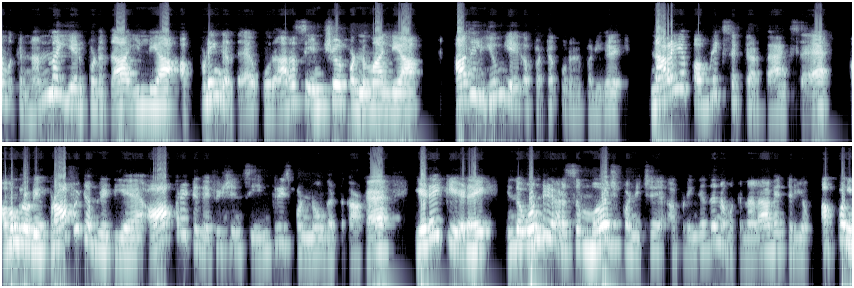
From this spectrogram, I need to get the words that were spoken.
நமக்கு நன்மை ஏற்படுதா இல்லையா அப்படிங்கறத ஒரு அரசு என்ஷூர் பண்ணுமா இல்லையா? அதுலயும் ஏகப்பட்ட குடற்படிகள். நிறைய பப்ளிக் செக்டர் பேங்க்ஸ அவங்களுடைய ப்ராஃபிட்டபிலிட்டிய ஆபரேட்டிவ் எஃபிஷியன்சி இன்க்ரீஸ் பண்ணுங்கிறதுக்காக இடைக்கு இடை இந்த ஒன்றிய அரசு merge பண்ணிச்சு அப்படிங்கிறது நமக்கு நல்லாவே தெரியும். அப்படி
